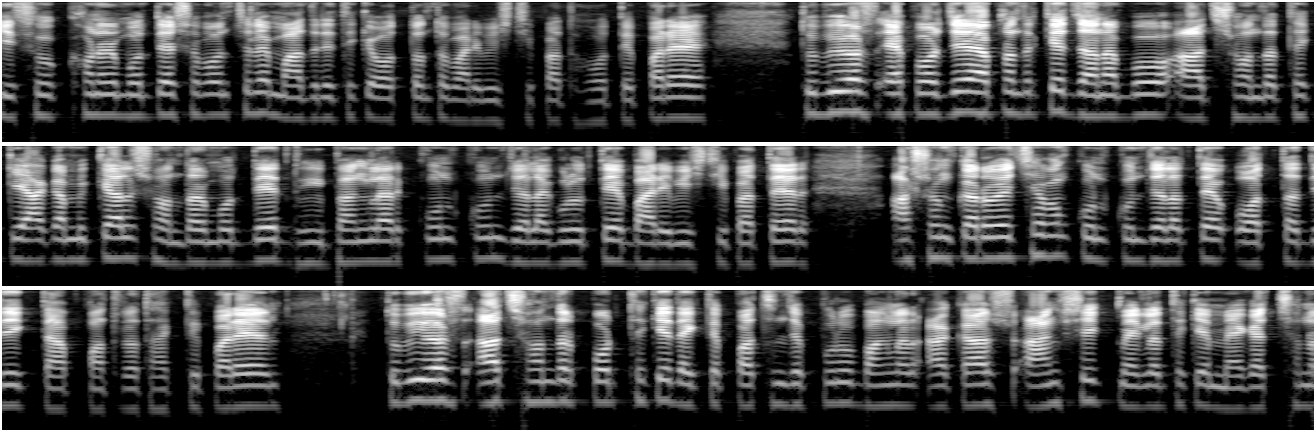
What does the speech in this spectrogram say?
কিছুক্ষণের মধ্যে এসব অঞ্চলে মাঝারি থেকে অত্যন্ত ভারী বৃষ্টিপাত হতে পারে। তো ভিউয়ার্স এ পর্যায়ে আপনাদেরকে জানাব, আজ সন্ধ্যা থেকে আগামীকাল সন্ধ্যার মধ্যে দুই বাংলার কোন কোন জেলাগুলোতে ভারী বৃষ্টিপাতের আশঙ্কা রয়েছে এবং কোন কোন জেলাতে অত্যাধিক তাপমাত্রা থাকতে পারে। তো ভিউয়ার্স আজ সন্ধ্যার পর থেকে দেখতে পাচ্ছেন যে পুরো বাংলার আকাশ আংশিক মেঘলা থেকে মেঘাচ্ছন্ন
